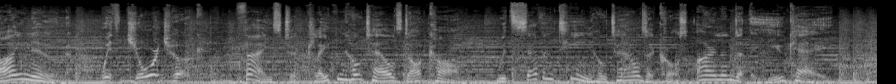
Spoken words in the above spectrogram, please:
High Noon with George Hook. Thanks to ClaytonHotels.com with 17 hotels across Ireland and the UK.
